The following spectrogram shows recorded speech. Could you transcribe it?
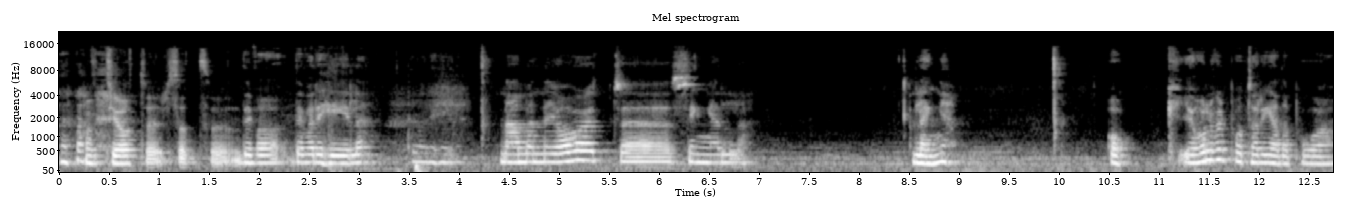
och teater. Så att eh, det, var, det var det hela. Det var det hela. Nej men jag har varit eh, singel länge. Och jag håller väl på att ta reda på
